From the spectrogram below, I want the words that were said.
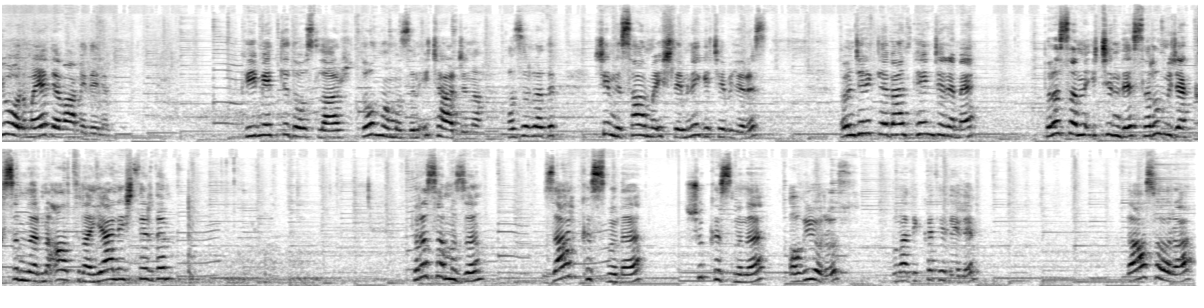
yoğurmaya devam edelim. Kıymetli dostlar, dolmamızın iç harcını hazırladık. Şimdi sarma işlemine geçebiliriz. Öncelikle ben tencereme pırasanın içinde sarılmayacak kısımlarını altına yerleştirdim. Pırasamızın zar kısmını, şu kısmını alıyoruz. Buna dikkat edelim. Daha sonra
